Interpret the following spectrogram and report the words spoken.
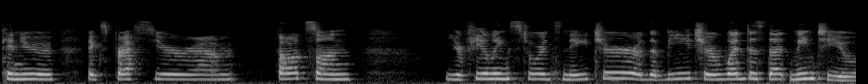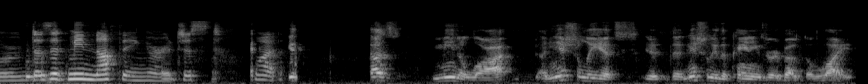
Can you express your um, thoughts on your feelings towards nature or the beach, or what does that mean to you, or does it mean nothing, or just what? It does mean a lot. Initially, it's it, initially the paintings are about the light,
